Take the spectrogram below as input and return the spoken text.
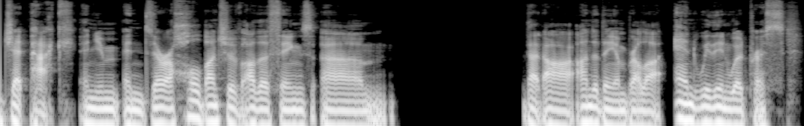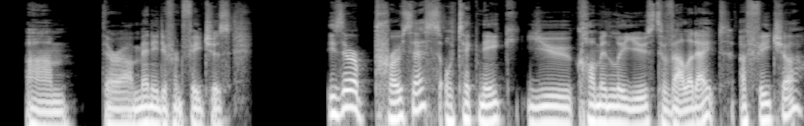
Jetpack, and you and there are a whole bunch of other things um, that are under the umbrella and within WordPress. Um, there are many different features. Is there a process or technique you commonly use to validate a feature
